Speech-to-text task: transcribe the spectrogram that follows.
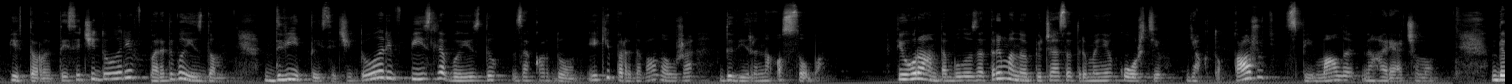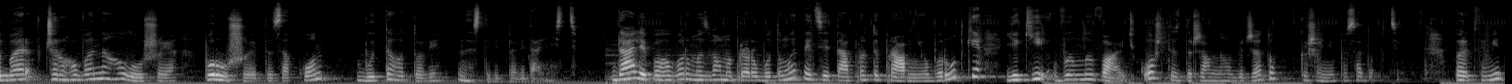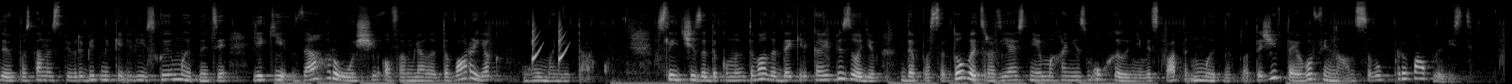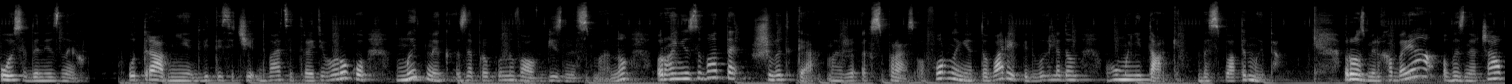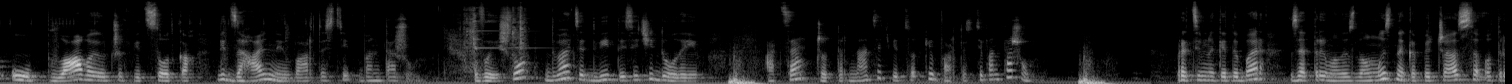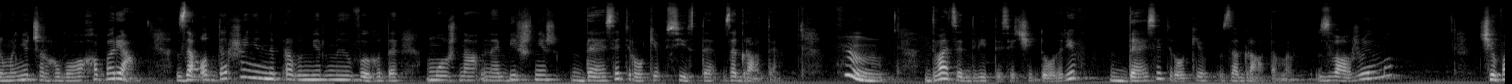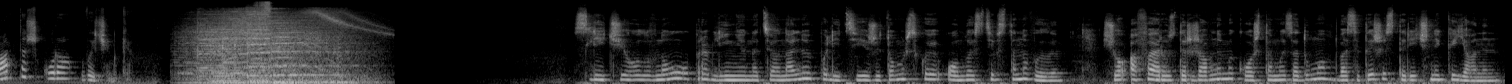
Півтори тисячі доларів перед виїздом, дві тисячі доларів після виїзду за кордон, які передавала вже довірена особа. Фігуранта було затримано під час отримання коштів. Як то кажуть, спіймали на гарячому. ДБР в чергове наголошує: порушуєте закон, будьте готові нести відповідальність. Далі поговоримо з вами про роботу митниці та протиправні оборудки, які вимивають кошти з державного бюджету в кишені посадовців. Перед Фемідою постануть співробітники львівської митниці, які за гроші оформляли товари як гуманітарку. Слідчі задокументували декілька епізодів, де посадовець роз'яснює механізм ухилення від сплати митних платежів та його фінансову привабливість. Ось один із них. У травні 2023 року митник запропонував бізнесмену організувати швидке, майже експрес оформлення товарів під виглядом гуманітарки без сплати мита. Розмір хабаря визначав у плаваючих відсотках від загальної вартості вантажу. Вийшло 22 тисячі доларів. а це 14% вартості вантажу. Працівники ДБР затримали зловмисника під час отримання чергового хабаря. За одержання неправомірної вигоди можна на більш ніж 10 років сісти за грати. Хм, 22 тисячі доларів, 10 років за ґратами. Зважуємо, чи варта шкура вичинки? Слідчі головного управління Національної поліції Житомирської області встановили, що аферу з державними коштами задумав 26-річний киянин.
